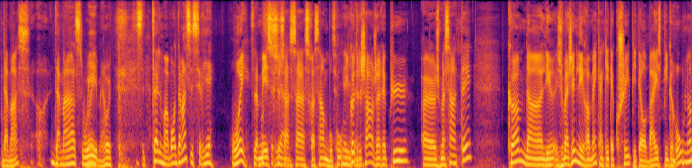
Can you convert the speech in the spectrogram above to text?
bon. Damas. Ah, Damas, oui, Oui. mais oui. C'est tellement bon. Damas, c'est syrien. Oui, mais ça, ça se ressemble beaucoup. Écoute. Richard, j'aurais pu. euh, je me sentais comme dans les. J'imagine les Romains quand ils étaient couchés puis ils étaient obèses puis gros là.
